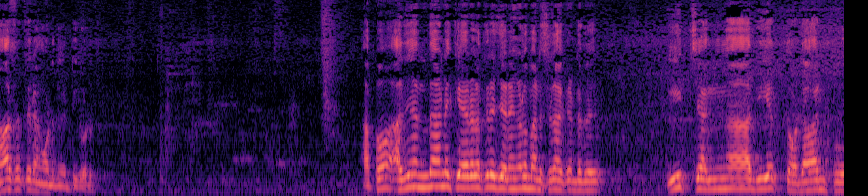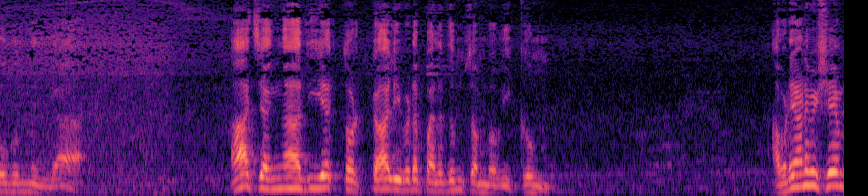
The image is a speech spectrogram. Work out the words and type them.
മാസത്തിന് അങ്ങോട്ട് നീട്ടിക്കൊടുത്തു. അപ്പോൾ അതിനെന്താണ് കേരളത്തിലെ ജനങ്ങൾ മനസ്സിലാക്കേണ്ടത്? ഈ ചങ്ങാതിയെ തൊടാൻ പോകുന്നില്ല. ആ ചങ്ങാതിയെ തൊട്ടാൽ ഇവിടെ പലതും സംഭവിക്കും. അവിടെയാണ് വിഷയം.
